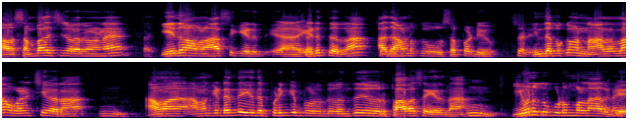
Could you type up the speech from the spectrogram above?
அவன் சம்பாதிச்சுட்டு வரவன ஏதோ அவன் ஆசைக்கு எடுத்து எடுத்துடுறான். அது அவனுக்கு ஒரு சப்போர்ட்டிவ் இந்த பக்கம் நாளெல்லாம் உழைச்சி வரான். ம். அவன் அவன்கிட்ட இருந்து இதை பிடிங்க போறது வந்து ஒரு பாவ செயல் தான். ம். இவனுக்கும் குடும்பம்லாம் இருக்கு.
